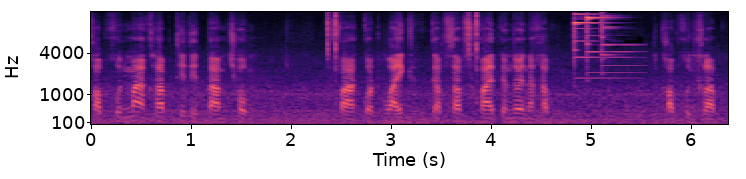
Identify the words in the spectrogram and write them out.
ขอบคุณมากครับที่ติดตามชม ฝากกดไลค์กับ Subscribe กันด้วยนะครับ ขอบคุณครับ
